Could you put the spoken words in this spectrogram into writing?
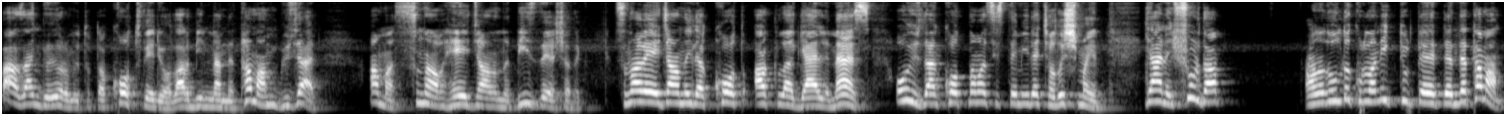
Bazen görüyorum YouTube'da kod veriyorlar bilmem ne. Tamam güzel. Ama sınav heyecanını biz de yaşadık. Sınav heyecanıyla kod akla gelmez. O yüzden kodlama sistemiyle çalışmayın. Yani şurada Anadolu'da kurulan ilk Türk devletlerinde tamam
